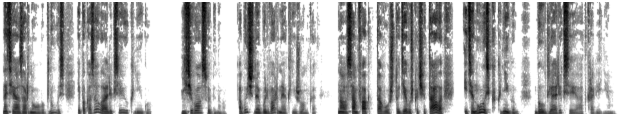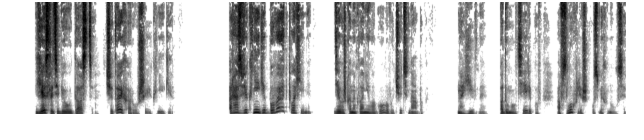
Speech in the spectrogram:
Натя озорно улыбнулась и показала Алексею книгу. Ничего особенного. Обычная бульварная книжонка. Но сам факт того, что девушка читала и тянулась к книгам, был для Алексея откровением. «Если тебе удастся, читай хорошие книги». «Разве книги бывают плохими?» Девушка наклонила голову чуть на бок. «Наивная», — подумал Терепов, а вслух лишь усмехнулся.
